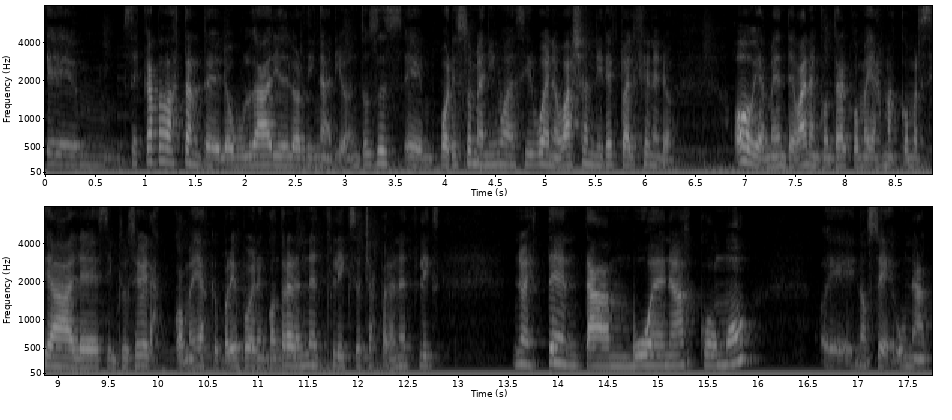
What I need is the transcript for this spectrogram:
eh, se escapa bastante de lo vulgar y de lo ordinario. Entonces, por eso me animo a decir, bueno, vayan directo al género. Obviamente van a encontrar comedias más comerciales, inclusive las comedias que por ahí pueden encontrar en Netflix, hechas para Netflix, no estén tan buenas como, no sé, una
